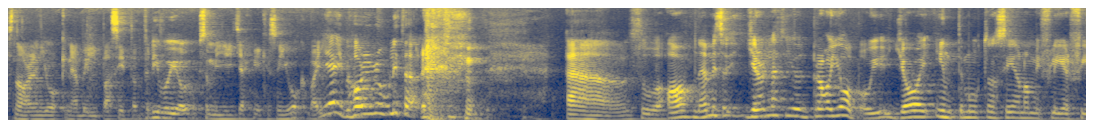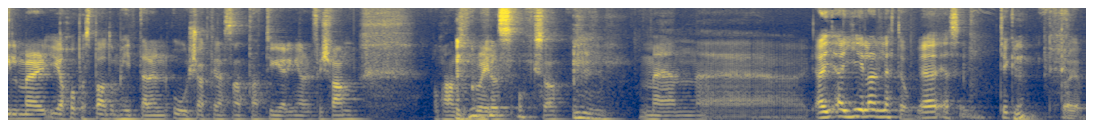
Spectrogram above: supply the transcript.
Snarare än Jokern jag vill bara sitta. För det var ju också med Jack Nicholson Joker. Bara, yay, vi har det roligt här. Eh, så ja, nej men så Jared Leto gör ett bra jobb och jag är inte emot att se honom i fler filmer. Jag hoppas bara att de hittar en orsak till att hans tatueringar försvann. Och hans grills också. Men eh, jag, jag gillar Leto. Jag, jag tycker Mm. det bra jobb.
